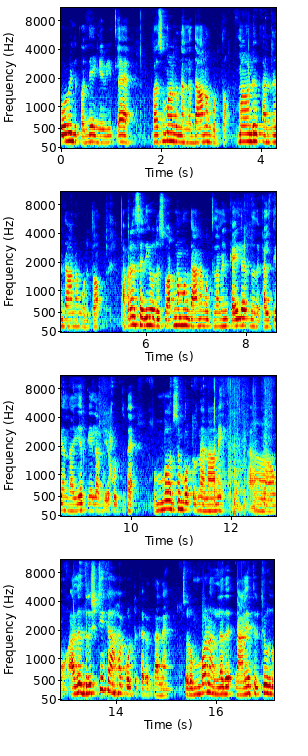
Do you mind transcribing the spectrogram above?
கோவிலுக்கு வந்து எங்கள் வீட்டில் பசுமாடு நாங்கள் தானம் கொடுத்தோம். மாடு கன்று தானம் கொடுத்தோம். அப்புறம் சரி ஒரு ஸ்வர்ணமும் தானம் கொடுத்தலாமேன்னு கையில் இருந்ததை கழட்டி அந்த ஐயர் கையில் அப்படியே கொடுத்துட்டேன். ரொம்ப வருஷம் போட்டிருந்தேன் நானே. அது திருஷ்டிக்காக போட்டுக்கிறது தானே. ஸோ ரொம்ப நல்லது. நானே திருப்பி ஒன்று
